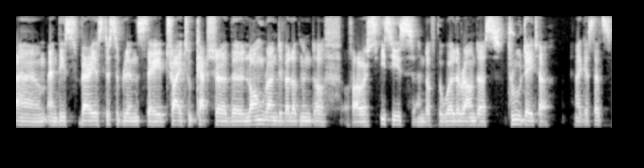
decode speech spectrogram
um, and these various disciplines they try to capture the long run development of of our species and of the world around us through data I guess that's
